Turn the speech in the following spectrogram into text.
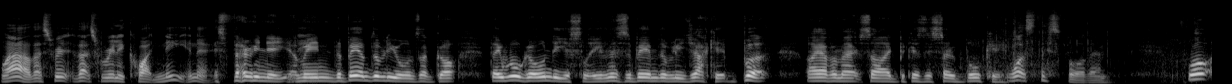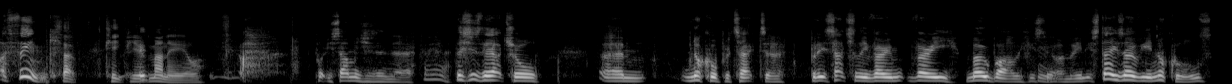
Wow, that's really that's really quite neat, isn't it? it's very neat. I mean, the BMW ones I've got, they will go under your sleeve, and this is a BMW jacket, but I have them outside because they're so bulky. What's this for then? Well, I think Does that keep you money or? put your sandwiches in there. Oh, yeah. This is the actual um, knuckle protector, but it's actually very, very mobile, if you see what I mean. It stays over your knuckles,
